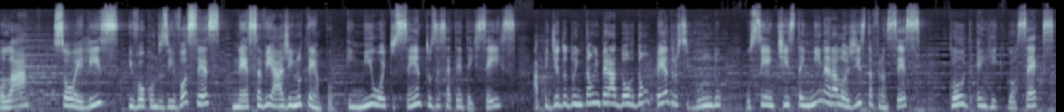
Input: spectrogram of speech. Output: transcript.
Olá, sou a Elis e vou conduzir vocês nessa viagem no tempo. Em 1876, a pedido do então imperador Dom Pedro II, o cientista e mineralogista francês Claude Henrique Gossex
